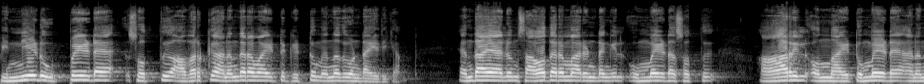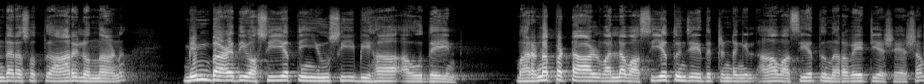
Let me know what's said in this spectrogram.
പിന്നീട് ഉപ്പയുടെ സ്വത്ത് അവർക്ക് അനന്തരമായിട്ട് കിട്ടും എന്നതുകൊണ്ടായിരിക്കാം. എന്തായാലും സഹോദരന്മാരുണ്ടെങ്കിൽ ഉമ്മയുടെ സ്വത്ത് ആറിൽ ഒന്നായിട്ട് ഉമ്മയുടെ അനന്തര സ്വത്ത് ആറിൽ ഒന്നാണ്. മിംബഴതി വസീയത്തിൻ യൂസി ബിഹ ഔദൈൻ മരണപ്പെട്ട ആൾ വല്ല വസീയത്തും ചെയ്തിട്ടുണ്ടെങ്കിൽ ആ വസീയത്ത് നിറവേറ്റിയ ശേഷം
